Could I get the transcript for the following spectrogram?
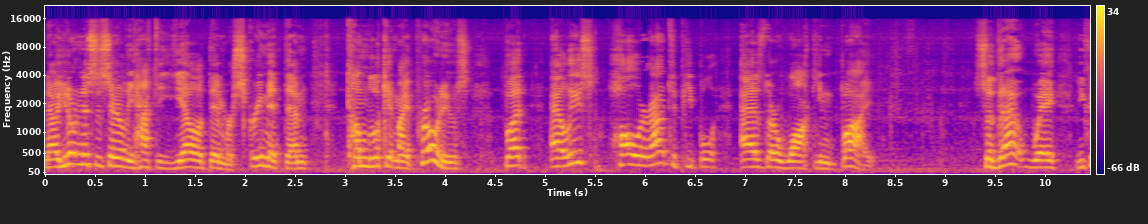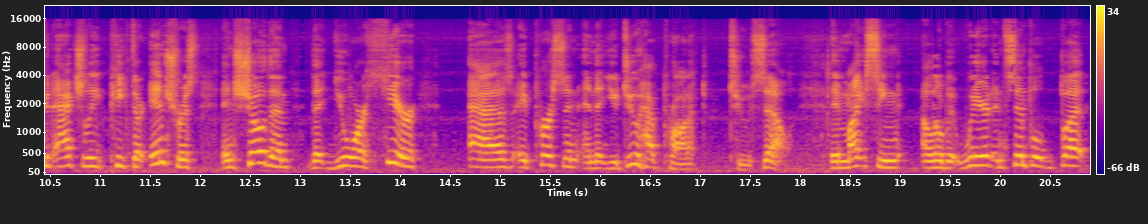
Now, you don't necessarily have to yell at them or scream at them, come look at my produce, but at least holler out to people as they're walking by. So that way you can actually pique their interest and show them that you are here as a person and that you do have product to sell. It might seem a little bit weird and simple, but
